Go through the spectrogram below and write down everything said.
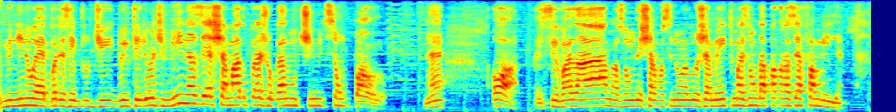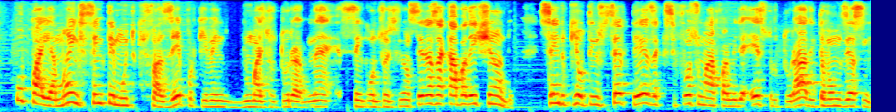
o menino é, por exemplo, de, do interior de Minas e é chamado para jogar num time de São Paulo, né? Ó, você vai lá, nós vamos deixar você no alojamento, mas não dá para trazer a família. O pai e a mãe, sem ter muito o que fazer, porque vem de uma estrutura né, sem condições financeiras, acaba deixando. Sendo que eu tenho certeza que se fosse uma família estruturada, então vamos dizer assim,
